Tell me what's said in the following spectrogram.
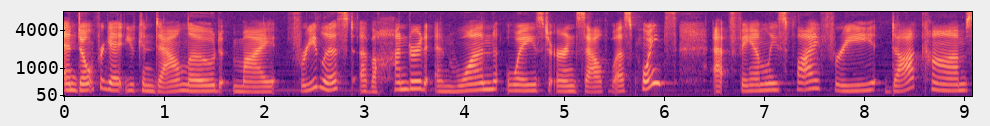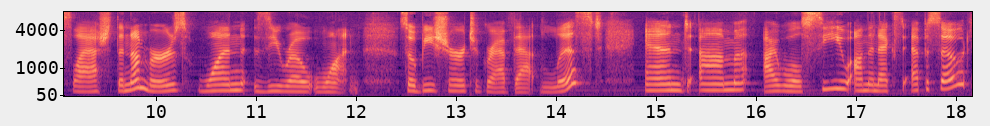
And don't forget, you can download my free list of 101 ways to earn Southwest points at familiesflyfree.com slash the numbers 101. So be sure to grab that list. And um, I will see you on the next episode.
